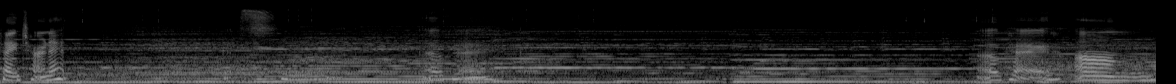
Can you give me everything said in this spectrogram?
Can I turn it? Okay. Okay. Um.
